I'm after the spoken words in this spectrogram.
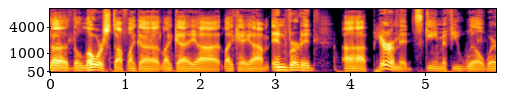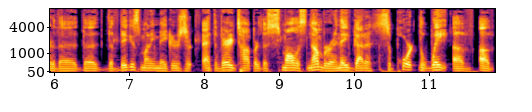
the the lower stuff like a like a uh, like a um, inverted uh, pyramid scheme, if you will, where the the the biggest money makers at the very top are the smallest number, and they've got to support the weight of of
